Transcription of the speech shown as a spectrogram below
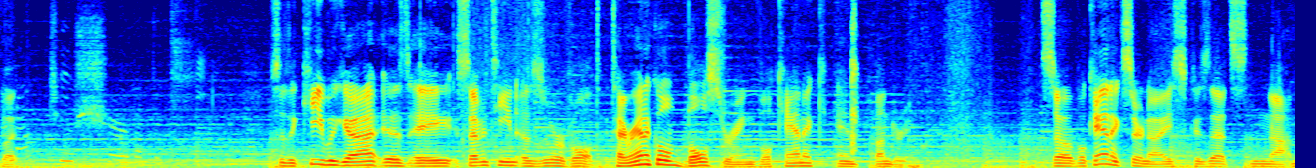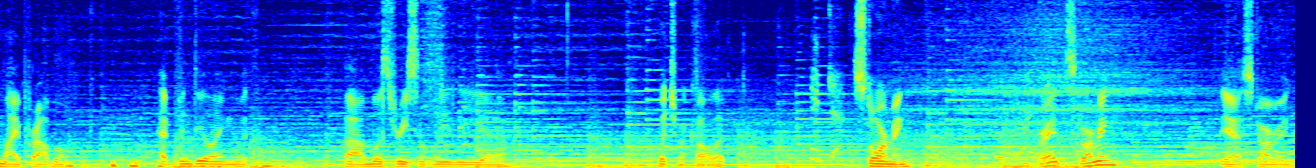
But too sure about the key. so the key we got is a 17 Azure Vault, tyrannical, bolstering, volcanic, and thundering. So volcanics are nice because that's not my problem. I've been dealing with uh, most recently the uh, what call it storming, right? Storming, yeah, storming.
